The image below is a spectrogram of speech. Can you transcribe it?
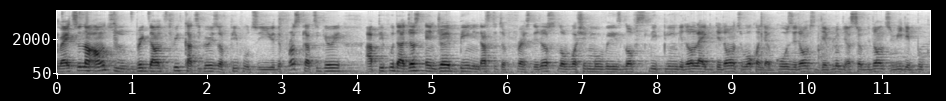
right so now i want to break down three categories of people to you. The first category are people that just enjoy being in that state of rest they just love watching movies love sleeping. They don't like they don't want to work on their goals. They don't want to develop themselves. They don't want to read a book.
